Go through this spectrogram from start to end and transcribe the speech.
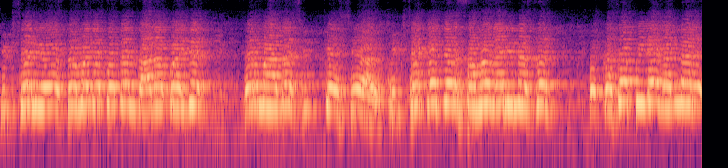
शिक्षण व्यवस्थेमध्ये बदल झाला पाहिजे. जर माझा शिक्षक शिक्षक जर समाधानी नसेल तर कशा पिढ्या घडणार आहे?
